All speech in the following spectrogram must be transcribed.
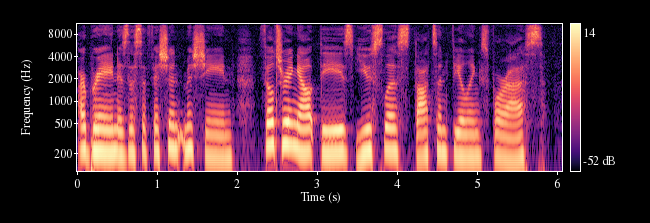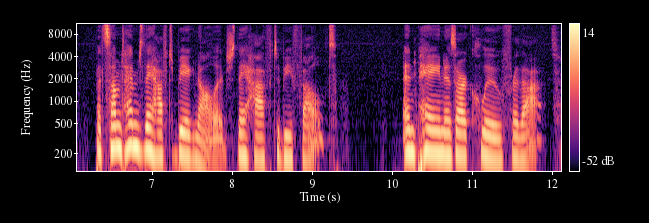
Our brain is this efficient machine filtering out these useless thoughts and feelings for us but sometimes they have to be acknowledged, they have to be felt. And pain is our clue for that.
